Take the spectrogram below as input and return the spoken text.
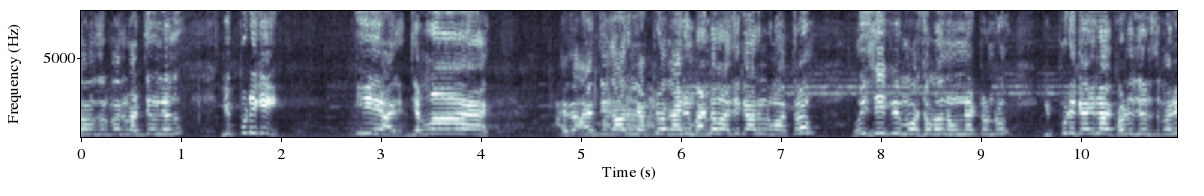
సమస్యల పేరు అర్థం లేదు. ఇప్పటికీ ఈ జిల్లా అధికారులు ఎక్కడో కానీ మండల అధికారులు మాత్రం వైసీపీ మోసంలోనే ఉన్నట్టుండ్రు. ఇప్పటికైనా కళ్ళు తెలుసుకొని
